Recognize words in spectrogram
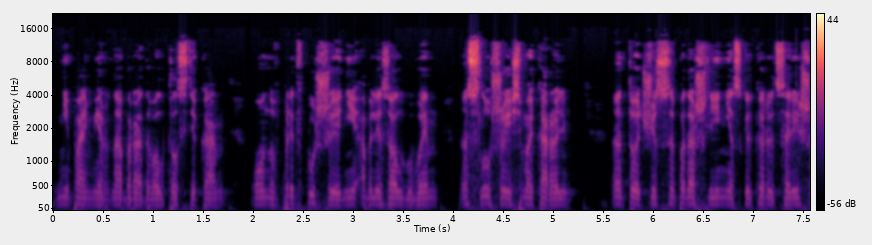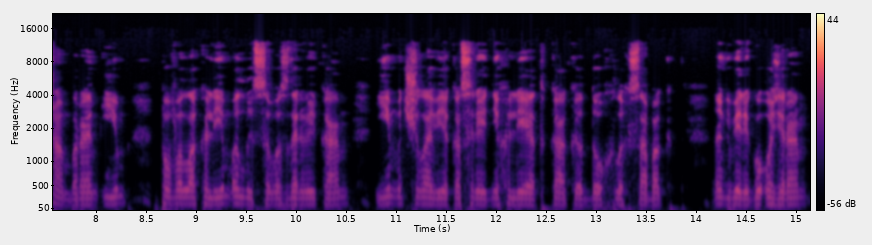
непомерно обрадовал толстяка. Он в предвкушении облизал губы. «Слушаюсь, мой король». Тотчас подошли несколько рыцарей Шамбара, им поволокли лысого здоровяка, им человека средних лет, как дохлых собак, к берегу озера.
